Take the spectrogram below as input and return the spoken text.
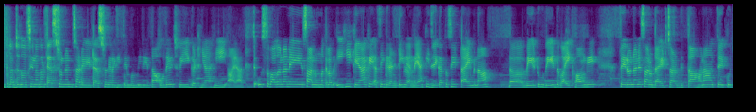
ਮਤਲਬ ਜਦੋਂ ਅਸੀਂ ਉਹਨਾਂ ਤੋਂ ਟੈਸਟ ਉਹਨਾਂ ਨੇ ਸਾਡੇ ਟੈਸਟ ਵਗੈਰਾ ਕੀਤੇ ਮੰਮੀ ਦੇ, ਤਾਂ ਉਹਦੇ ਵਿੱਚ ਵੀ ਗਠੀਆ ਹੀ ਆਇਆ। ਤੇ ਉਸ ਤੋਂ ਬਾਅਦ ਉਹਨਾਂ ਨੇ ਸਾਨੂੰ ਮਤਲਬ ਇਹੀ ਕਿਹਾ ਕਿ ਅਸੀਂ ਗਾਰੰਟੀ ਲੈਂਦੇ ਆ ਕਿ ਜੇਕਰ ਤੁਸੀਂ ਟਾਈਮ ਨਾ ਵੇ ਟੂ ਵੇ ਦਵਾਈ ਖਾਓਗੇ। ਫਿਰ ਉਹਨਾਂ ਨੇ ਸਾਨੂੰ ਡਾਈਟ ਚਾਰਟ ਦਿੱਤਾ ਹਨਾ ਤੇ ਕੁਝ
